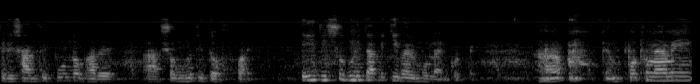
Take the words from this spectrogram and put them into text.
সেটি শান্তিপূর্ণভাবে সংঘটিত হয়। এই দৃশ্যগুলিতে আপনি কীভাবে মূল্যায়ন করবেন? হ্যাঁ, প্রথমে আমি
